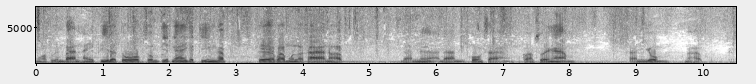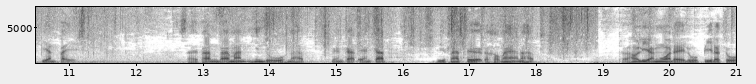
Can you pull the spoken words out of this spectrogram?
งัวผืนบานให้ปีละตัวสมติดง่ายก็จริงครับ แต่ว่ามูลค่านะครับ ด้านเนื้อด้านโครงสร้างความสวยงาม ค่านิยมนะครับก็เปลี่ยนไป สายพันธุ์บามันฮินดูนะครับแองกัดแองกัดบีฟาเตอร์ก็เข้ามานะครับถ้าเขาเลี้ยงงัวได้ลูกปีละตัว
